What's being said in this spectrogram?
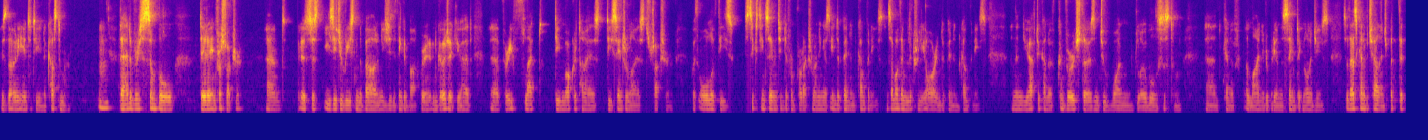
is the only entity in a customer. Mm-hmm. They had a very simple data infrastructure. And it's just easy to reason about and easy to think about. Where in Gojek, you had a very flat, democratized, decentralized structure with all of these 16, 17 different products running as independent companies. And some of them literally are independent companies. And then you have to kind of converge those into one global system and kind of align everybody on the same technologies. So that's kind of a challenge. But the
